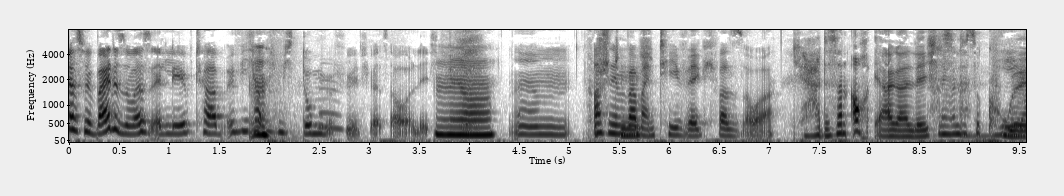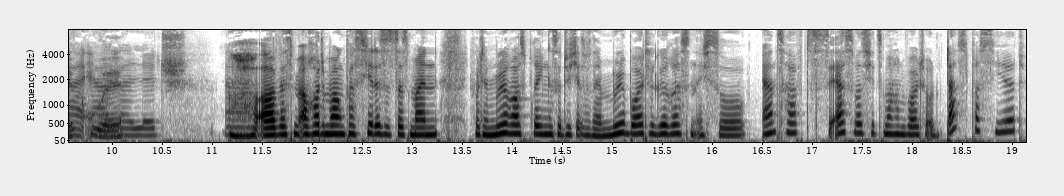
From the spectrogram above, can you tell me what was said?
dass wir beide sowas erlebt haben. Irgendwie habe ich mich dumm gefühlt, ich weiß auch nicht. Ja. Ähm, außerdem war mein Tee weg, ich war sauer. Ja, das ist dann auch ärgerlich. Ich denke, das ist so cool, cool. ärgerlich. Oh, oh, was mir auch heute Morgen passiert ist, ist, dass mein, ich wollte den Müll rausbringen, ist natürlich erstmal der Müllbeutel gerissen. Ich so, ernsthaft, das ist das Erste, was ich jetzt machen wollte. Und das passiert.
